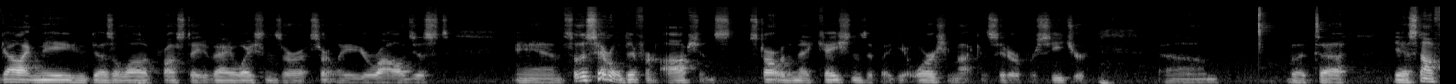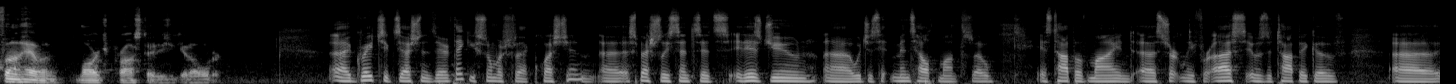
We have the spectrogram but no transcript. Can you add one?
guy like me who does a lot of prostate evaluations or certainly a urologist. And so there's several different options. Start with the medications. If they get worse, you might consider a procedure. Um, but uh, yeah, it's not fun having large prostate as you get older. Uh, great suggestions there. Thank you so much for that question, uh, especially since it's it is June, uh, which is Men's Health Month, so it's top of mind. Uh, certainly for us, it was a topic of uh,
